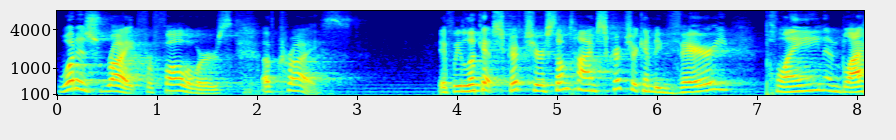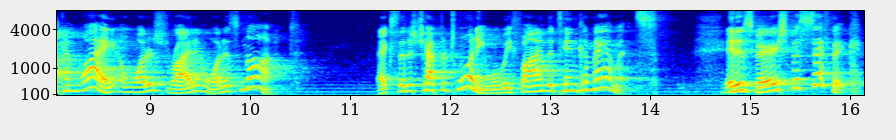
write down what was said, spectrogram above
What is right for followers of Christ? If we look at Scripture, sometimes Scripture can be very plain and black and white on what is right and what is not. Exodus chapter 20, where we find the Ten Commandments. It is very specific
